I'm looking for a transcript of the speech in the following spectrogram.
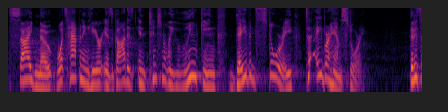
side note. What's happening here is God is intentionally linking David's story to Abraham's story. That it's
